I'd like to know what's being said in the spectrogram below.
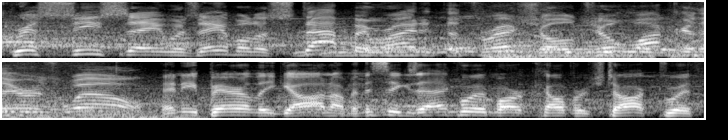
Chris Seisay was able to stop him right at the threshold. Joe Walker there as well. And he barely got him. And this is exactly what Mark Helfrich talked with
